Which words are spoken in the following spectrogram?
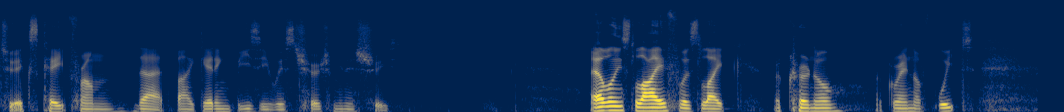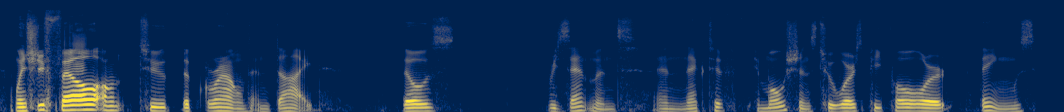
to escape from that by getting busy with church ministries. Evelyn's life was like a kernel, a grain of wheat. When she fell onto the ground and died, those resentment and negative emotions towards people or things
